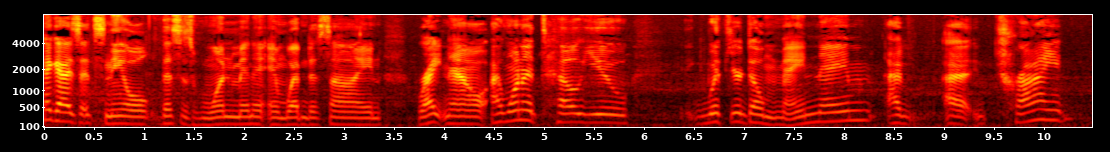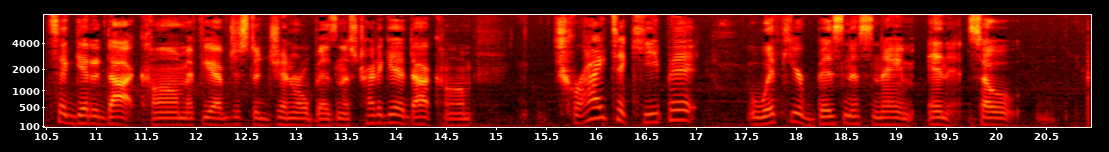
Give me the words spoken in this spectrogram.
Hey guys, it's Neil. This is One Minute in Web Design. Right now, I want to tell you with your domain name, I uh, try to get a .com if you have just a general business. Try to get a .com. Try to keep it with your business name in it. So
